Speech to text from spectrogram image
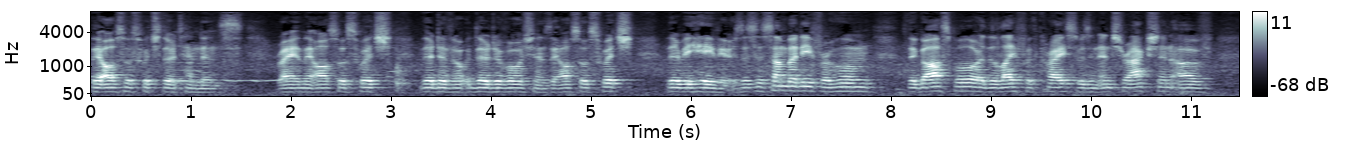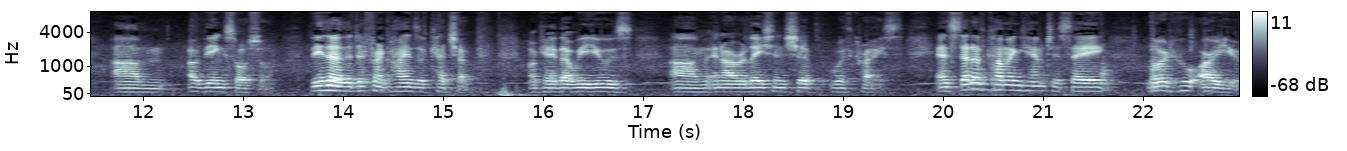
they also switch their attendance, right? And they also switch their devo- their devotions. They also switch their behaviors. This is somebody for whom the gospel or the life with Christ was an interaction of, um, of being social. These are the different kinds of ketchup, okay, that we use um, in our relationship with Christ. Instead of coming to Him to say, Lord, who are you?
